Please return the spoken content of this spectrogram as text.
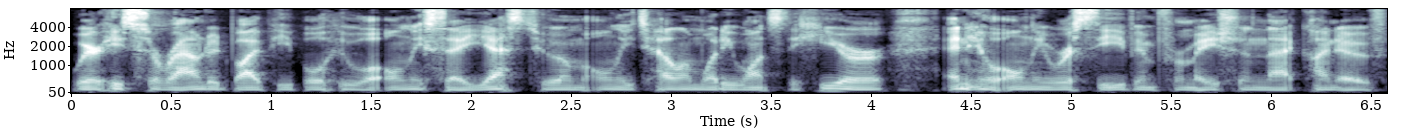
where he's surrounded by people who will only say yes to him, only tell him what he wants to hear, and he'll only receive information that kind of,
